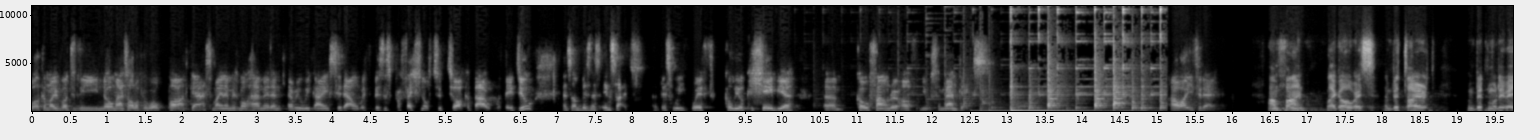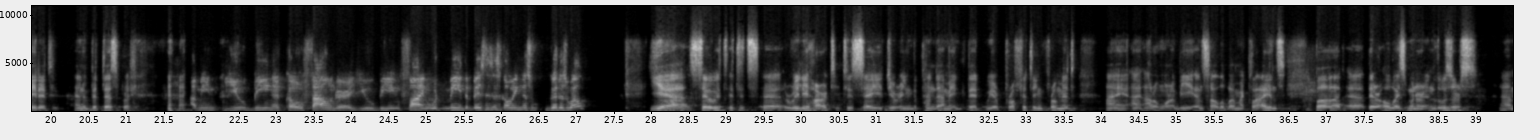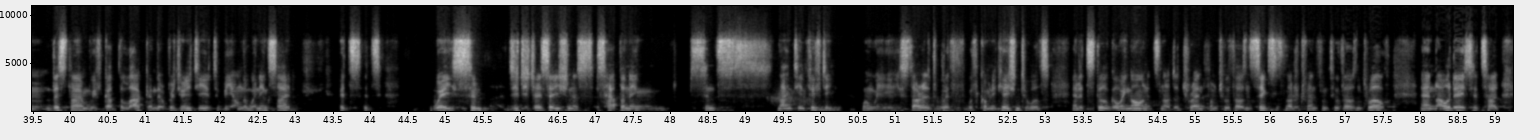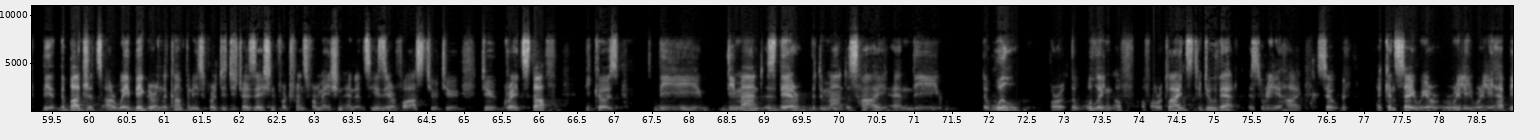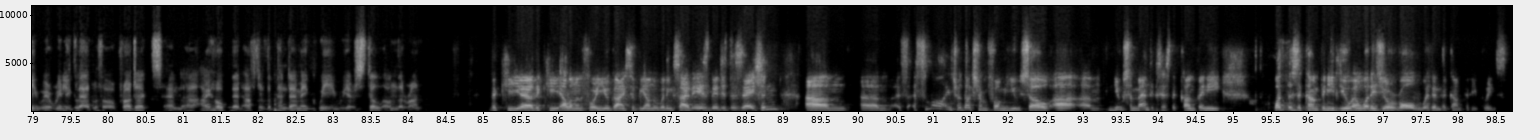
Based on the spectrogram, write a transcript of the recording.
Welcome everyone to the Nomads All Over the World podcast. My name is Mohammed, and every week I sit down with business professionals to talk about what they do and some business insights. This week with Khalil Kachabia, um, co-founder of New Semantics. How are you today? I'm fine, like always. A bit tired, a bit motivated, and a bit desperate. I mean, you being a co-founder, you being fine, would mean the business is going as good as well. Yeah, so it's it's uh, really hard to say during the pandemic that we are profiting from it. I I, I don't want to be insulted by my clients, but uh, there are always winners and losers. Um, this time we've got the luck and the opportunity to be on the winning side. It's it's way simple. Digitization is, is happening since 1950 when we started with with communication tools and it's still going on. It's not a trend from 2006 it's not a trend from 2012 and nowadays it's the the budgets are way bigger in the companies for digitization for transformation and it's easier for us to to do great stuff because the demand is there the demand is high and the the will or the willing of, of our clients to do that is really high. So I can say we are really, really happy. We're really glad with our projects, and uh, I hope that after the pandemic, we we are still on the run. The key, uh, the key element for you guys to be on the winning side is digitization. Um, um, a, small introduction from you. So, uh, um, New Semantics is the company. What does the company do, and what is your role within the company, please?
